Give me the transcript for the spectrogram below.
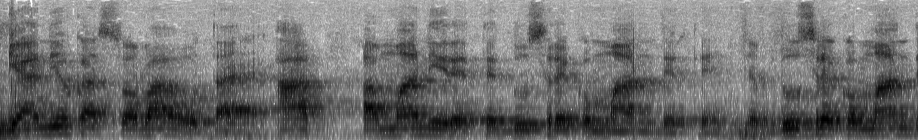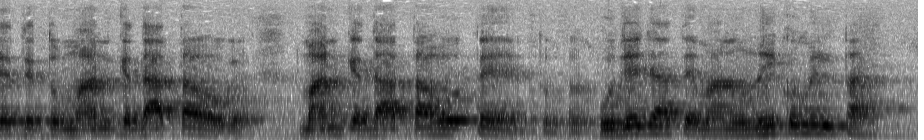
ज्ञानियों का स्वभाव होता है। आप अमानी रहते, दूसरे को मान देते हैं। जब दूसरे को मान देते तो मान के दाता हो गए। मान के दाता होते हैं तो फिर पूजे जाते मान उन्हीं को मिलता है।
